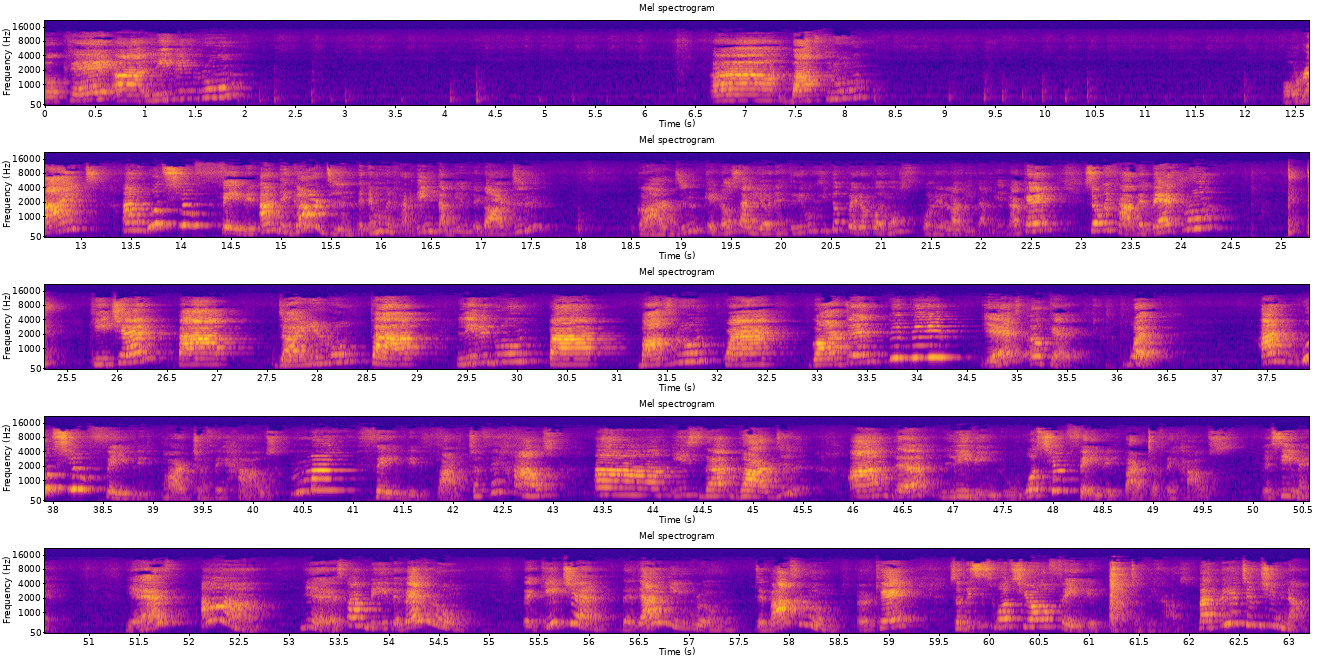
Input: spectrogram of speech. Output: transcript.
Okay, uh, living room. Uh, bathroom. All right. And what's your favorite? And the garden. Tenemos el jardín también. The garden. Garden, que no salió en este dibujito, pero podemos ponerlo aquí también. Okay. So we have the bedroom, kitchen, pap, dining room, pap, living room, bathroom, quack, garden, beep beep. Yes? Okay. Well, and what's your favorite part of the house? My favorite part of the house house uh, is the garden and the living room. What's your favorite part of the house? Decime. Yes? Ah, yes, can be the bedroom, the kitchen, the dining room, the bathroom. Okay? So this is what's your favorite part of the house. But pay attention now.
